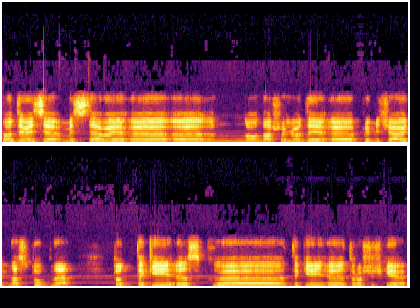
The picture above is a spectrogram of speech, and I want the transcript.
Ну, дивіться, місцеві е, е, ну, наші люди е, примічають наступне. Тут такий, е, такий е, трошечки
